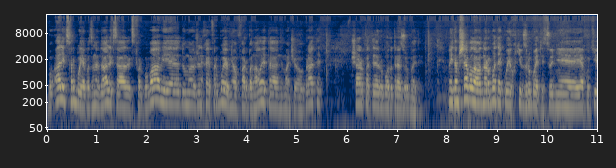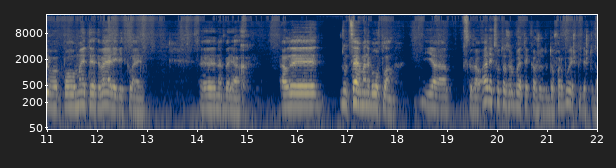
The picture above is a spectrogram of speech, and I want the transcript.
Бо Алекс фарбує, я подзвонив до Алекса, Алекс фарбував, і я думаю, вже нехай фарбує, в нього фарба налита, нема чого брати. Шарпати, роботу треба зробити. Ну і там ще була одна робота, яку я хотів зробити. Сьогодні я хотів помити двері від клею е, на дверях. Але ну, це в мене було в планах. Я сказав Алексу то зробити, кажу, дофарбуєш, підеш туди.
